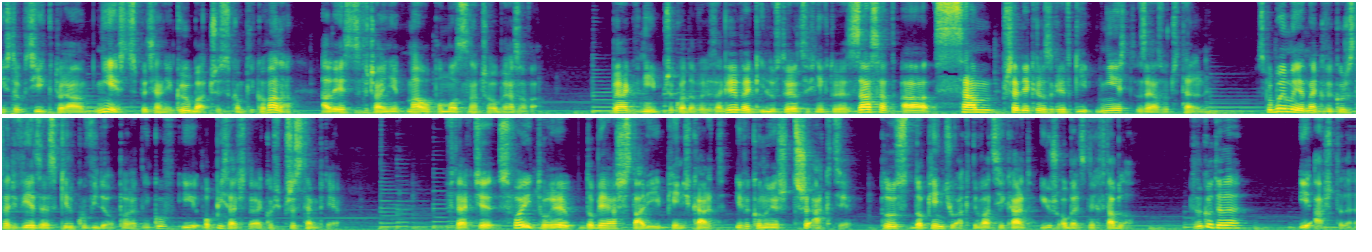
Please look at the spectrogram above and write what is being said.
Instrukcji, która nie jest specjalnie gruba czy skomplikowana, ale jest zwyczajnie mało pomocna czy obrazowa. Brak w niej przykładowych zagrywek ilustrujących niektóre z zasad, a sam przebieg rozgrywki nie jest zrazu czytelny. Spróbujmy jednak wykorzystać wiedzę z kilku wideoporadników i opisać to jakoś przystępnie. W trakcie swojej tury dobierasz stali 5 kart i wykonujesz 3 akcje, plus do 5 aktywacji kart już obecnych w tableau. Tylko tyle i aż tyle.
